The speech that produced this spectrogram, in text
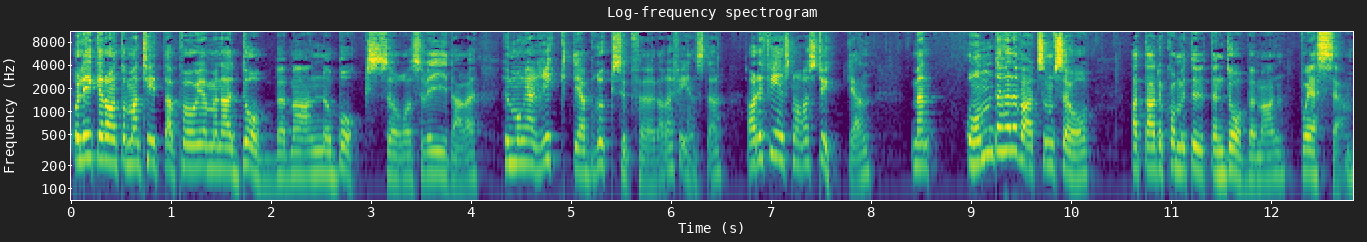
Och likadant om man tittar på, jag menar Dobermann och Boxer och så vidare. Hur många riktiga bruksuppfödare finns det? Ja, det finns några stycken. Men om det hade varit som så att det hade kommit ut en Dobermann på SM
